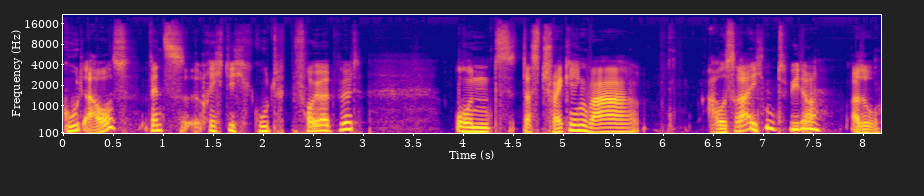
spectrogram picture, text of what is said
gut aus, wenn es richtig gut befeuert wird. Und das Tracking war ausreichend wieder. Also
